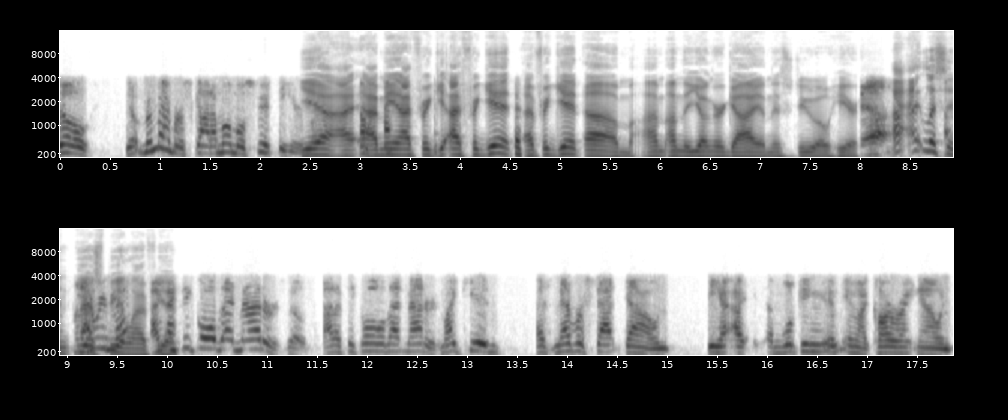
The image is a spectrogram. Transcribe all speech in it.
so you know, remember, Scott, I'm almost fifty here. Yeah, I, I mean, I forget, I forget, I forget. Um, I'm I'm the younger guy in this duo here. Yeah. I, I listen, but ESPN I remember, Lafayette. I, I think all that matters, though. Scott. I think all of that matters. My kid has never sat down he, I, I'm looking in, in my car right now, and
